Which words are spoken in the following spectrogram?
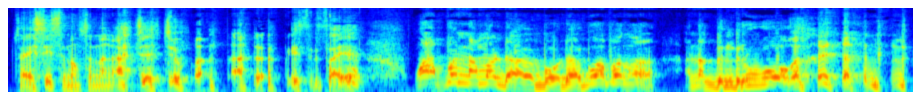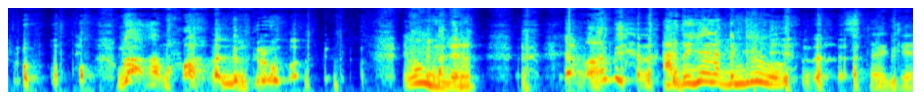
saya sih senang-senang aja cuman ada istri saya wah apa nama Dalbo Dalbo apa nama? anak genderuwo katanya anak genderuwo enggak enggak mau anak genderuwo Emang bener? ya mengerti anak Artinya anak genderuwo. Iya, Astaga.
